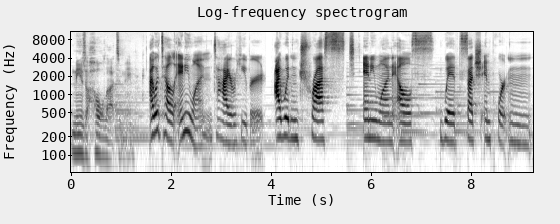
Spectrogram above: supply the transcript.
means a whole lot to me. I would tell anyone to hire Hubert. I wouldn't trust anyone else with such important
